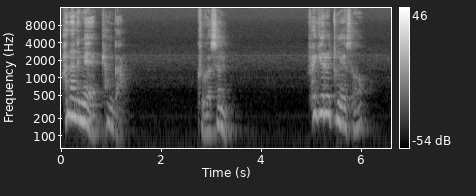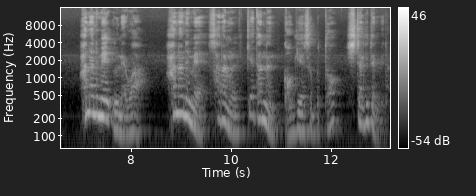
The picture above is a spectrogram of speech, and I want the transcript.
하나님의 평강, 그것은 회개를 통해서 하나님의 은혜와 하나님의 사랑을 깨닫는 거기에서부터 시작이 됩니다.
